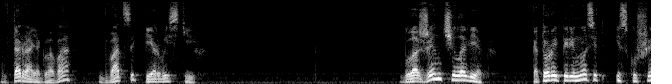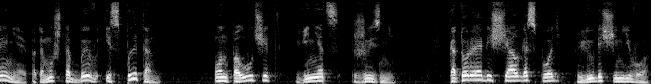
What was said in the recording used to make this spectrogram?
вторая глава, двадцать первый стих. Блажен человек, который переносит искушение, потому что, быв испытан, он получит венец жизни который обещал Господь любящим Его.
